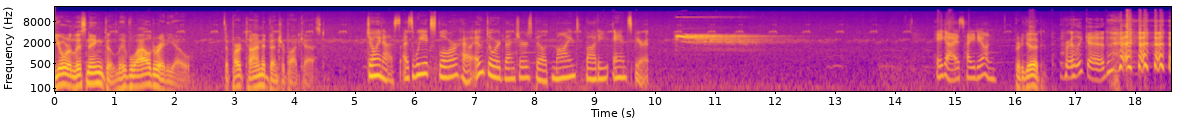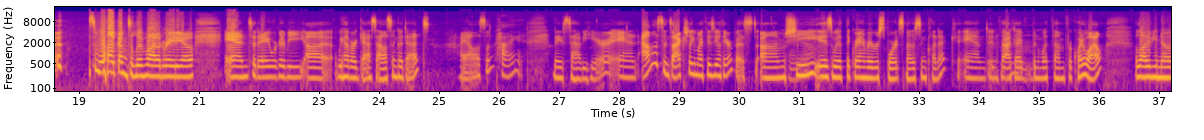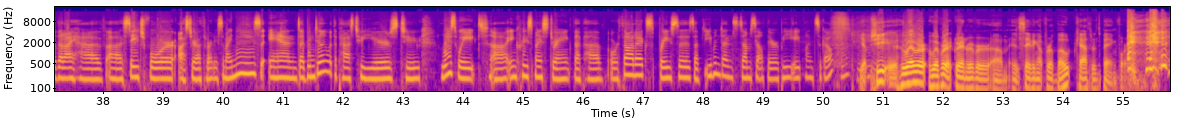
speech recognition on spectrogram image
You're listening to Live Wild Radio, the part time adventure podcast. Join us as we explore how outdoor adventures build mind, body, and spirit. Hey guys, how you doing? Pretty good. Really good. Welcome to Live Wild Radio, and today we're going to be uh, we have our guest Allison Godet. Hi, Allison. Hi. Nice to have you here. And Allison's actually my physiotherapist. Um, she is with the Grand River Sports Medicine Clinic. And in fact, I've been with them for quite a while. A lot of you know that I have uh, stage four osteoarthritis in my knees. And I've been dealing with the past two years to lose weight, uh, increase my strength. I've had orthotics, braces. I've even done stem cell therapy eight months ago. Yep. She, whoever, whoever at Grand River um, is saving up for a boat, Catherine's paying for it.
